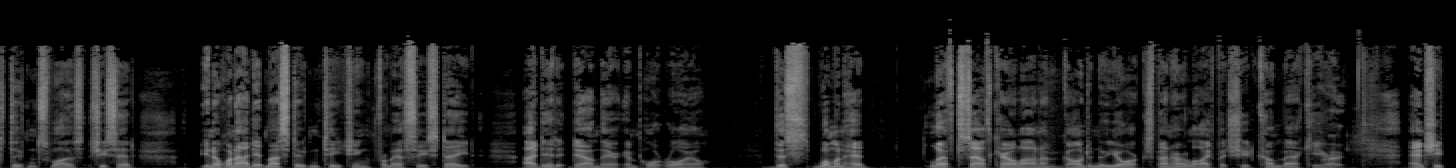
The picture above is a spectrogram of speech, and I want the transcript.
students was, she said, "You know, when I did my student teaching from SC State, I did it down there in Port Royal. This woman had left South Carolina, mm. gone to New York, spent her life, but she'd come back here." Right. And she,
